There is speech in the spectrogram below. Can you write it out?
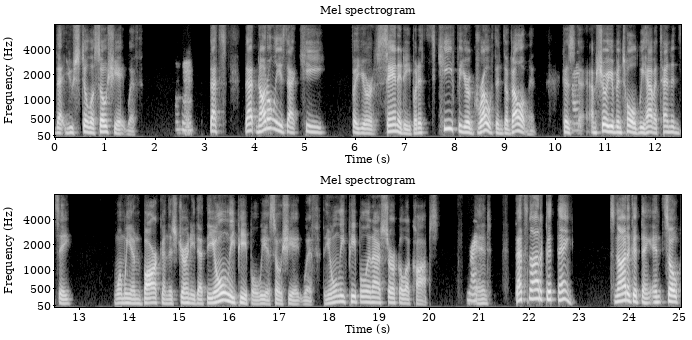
that you still associate with. Mm-hmm. That's that not only is that key for your sanity, but it's key for your growth and development. Because right. I'm sure you've been told we have a tendency when we embark on this journey that the only people we associate with, the only people in our circle are cops. Right. And that's not a good thing. It's not a good thing. And so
